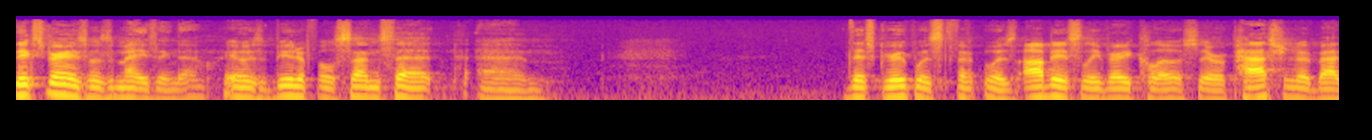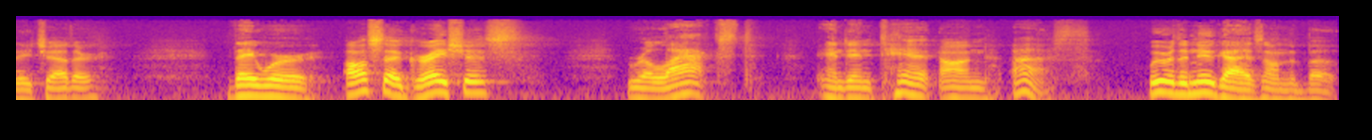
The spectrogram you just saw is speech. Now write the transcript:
the experience was amazing, though. It was a beautiful sunset. Um, this group was, was obviously very close. They were passionate about each other. They were also gracious, relaxed, and intent on us. We were the new guys on the boat.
